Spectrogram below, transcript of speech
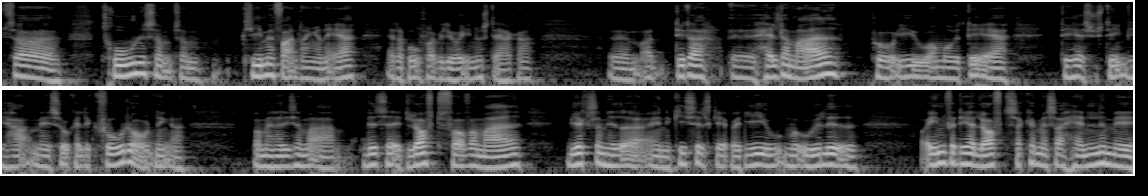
så truende som, som klimaforandringerne er, er der brug for, at vi lever endnu stærkere. Øh, og det, der øh, halter meget på EU-området, det er det her system, vi har med såkaldte kvoteordninger, hvor man har ligesom har vedtaget et loft for, hvor meget virksomheder og energiselskaber i EU må udlede. Og inden for det her loft, så kan man så handle med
